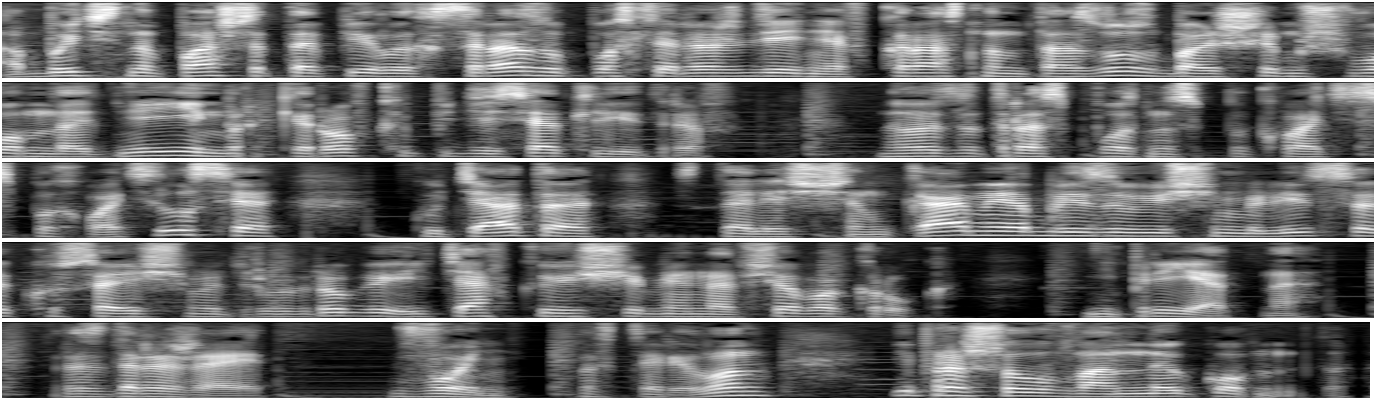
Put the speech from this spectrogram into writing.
Обычно Паша топил их сразу после рождения в красном тазу с большим швом на дне и маркировкой 50 литров. Но в этот раз поздно спохватился, кутята стали щенками, облизывающими лица, кусающими друг друга и тявкающими на все вокруг. Неприятно. Раздражает. Вонь, повторил он и прошел в ванную комнату.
